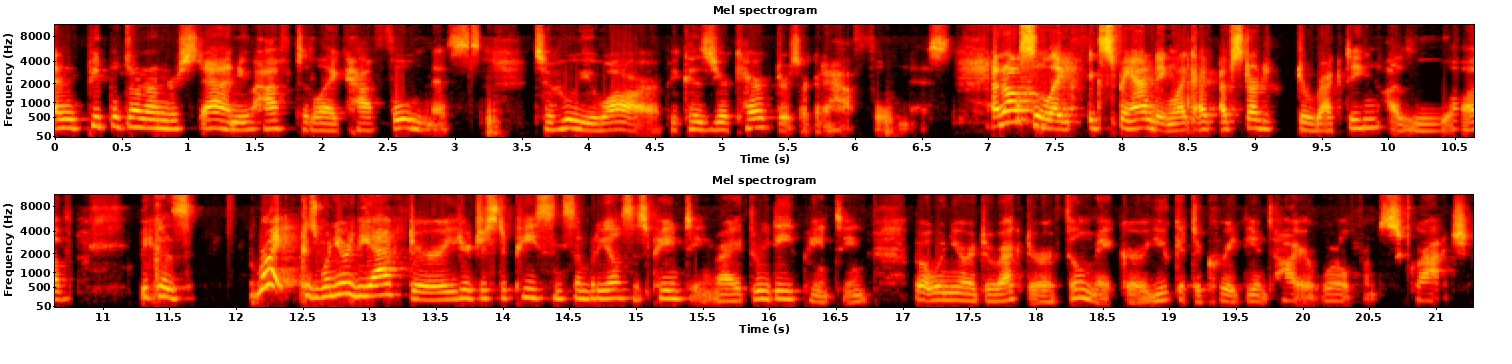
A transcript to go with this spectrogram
and people don't understand you have to like have fullness to who you are because your characters are going to have fullness. And also like expanding. Like I've, started directing. I love because Right, because when you're the actor, you're just a piece in somebody else's painting, right? 3D painting. But when you're a director or a filmmaker, you get to create the entire world from scratch.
